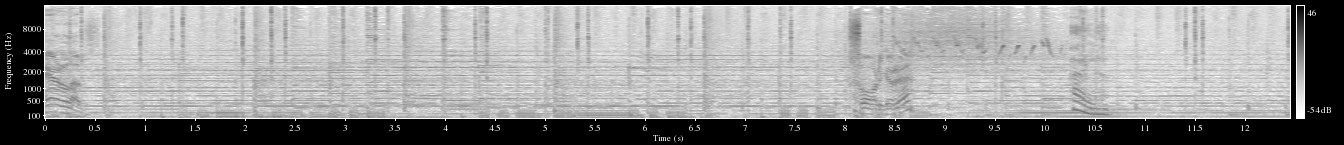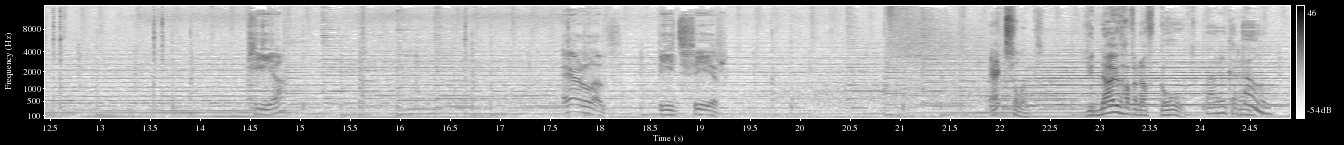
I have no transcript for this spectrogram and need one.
Erlov, Forgere, eh? Erle. Kia, Erlov, Bede Fear, Excellent. You now have enough gold. Volgere. Tó. Oh.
